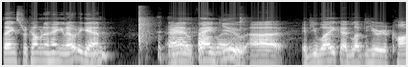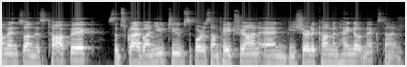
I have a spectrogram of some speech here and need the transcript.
thanks for coming and hanging out again. And No thank you. Uh, if you like, I'd love to hear your comments on this topic. Subscribe on YouTube, support us on Patreon, and be sure to come and hang out next time.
